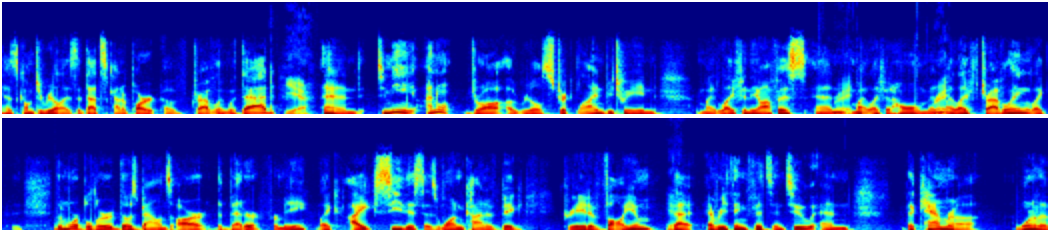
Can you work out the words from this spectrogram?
has come to realize that that's kind of part of traveling with dad. Yeah. And to me, I don't draw a real strict line between my life in the office and right. my life at home and right. my life traveling. Like the more blurred those bounds are, the better for me. Like I see this as one kind of big creative volume yeah. that everything fits into and the camera one of the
